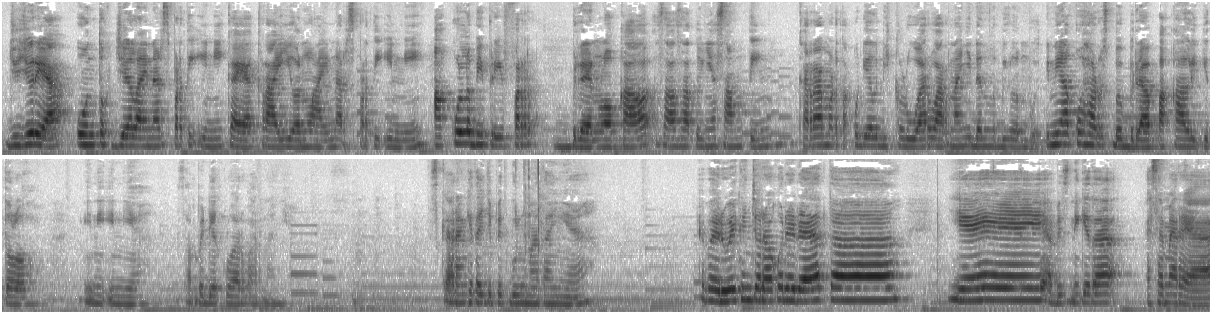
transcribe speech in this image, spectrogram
Jujur ya, untuk gel liner seperti ini, kayak crayon liner seperti ini, aku lebih prefer brand lokal, salah satunya Something. Karena menurut aku dia lebih keluar warnanya dan lebih lembut. Ini aku harus beberapa kali gitu loh, ini ini ya, sampai dia keluar warnanya. Sekarang kita jepit bulu matanya. Eh by the way kencur aku udah datang. Yeay, abis ini kita SMR ya.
